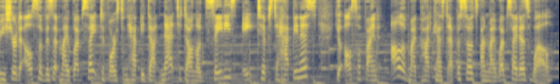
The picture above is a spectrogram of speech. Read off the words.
Be sure to also visit my website, divorcedandhappy.net, to download Sadie's eight tips to happiness. You'll also find all of my podcast episodes on my website as well.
